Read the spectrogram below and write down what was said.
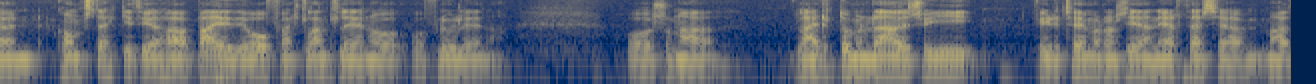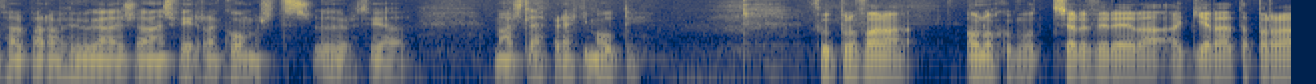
en komst ekki því að hafa bæði ófært landlegin og, og fluglegina og svona lærdómurinn af þessu í fyrir tveimur án síðan er þessi að maður þarf bara að huga þessu aðeins fyrir að komast öður því að maður sleppir ekki móti. Þú ert búin að fara á nokkuð og serðu fyrir þér að gera þetta bara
